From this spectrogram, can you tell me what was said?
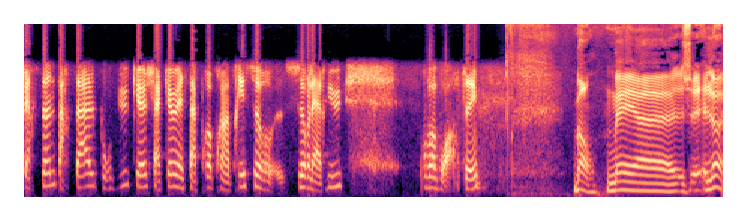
personnes par salle pourvu que chacun ait sa propre entrée sur, sur la rue? On va voir, tu sais. Bon, mais euh, là,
